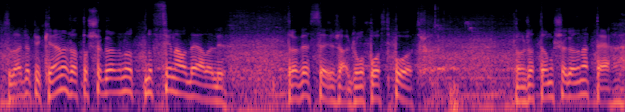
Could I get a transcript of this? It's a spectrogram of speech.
A cidade é pequena, já estou chegando no, no, final dela ali. Atravessei já de um posto para o outro. Então já estamos chegando na terra.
